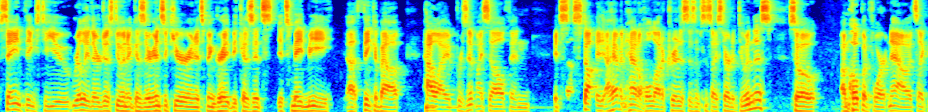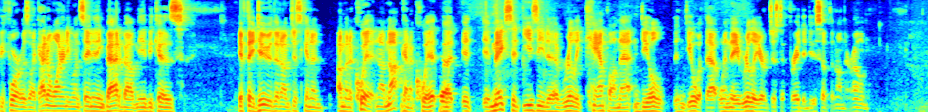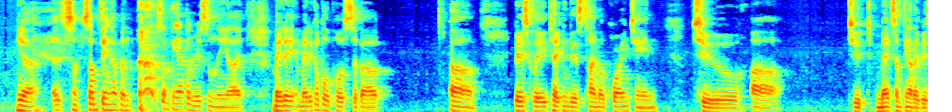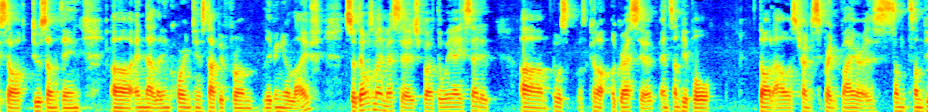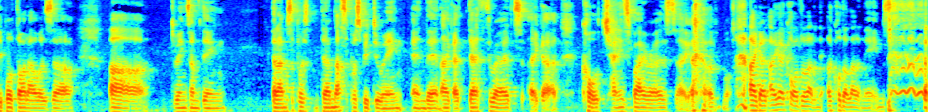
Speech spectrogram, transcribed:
saying things to you, really, they're just doing it because they're insecure. And it's been great because it's it's made me uh, think about how I present myself, and it's stopped. I haven't had a whole lot of criticism since I started doing this, so I'm hoping for it now. It's like before, it was like I don't want anyone saying anything bad about me because if they do, then I'm just gonna I'm gonna quit, and I'm not gonna quit. Yeah. But it it makes it easy to really camp on that and deal and deal with that when they really are just afraid to do something on their own. Yeah, something happened. something happened recently. I made a made a couple of posts about um, basically taking this time of quarantine to uh, to, to make something out of yourself, do something, uh, and not letting quarantine stop you from living your life. So that was my message. But the way I said it, um, it was, was kind of aggressive, and some people thought I was trying to spread virus. Some some people thought I was uh, uh, doing something that I'm supposed that I'm not supposed to be doing, and then I got death threats. I got called Chinese virus. I got I got I got called a lot of I called a lot of names.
